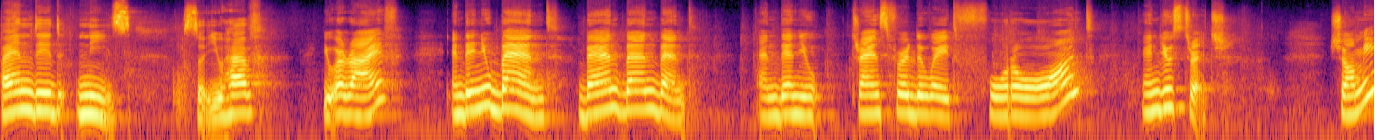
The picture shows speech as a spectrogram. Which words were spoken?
bended knees. So you have, you arrive and then you bend, bend, bend, bend. And then you transfer the weight forward and you stretch. Show me.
